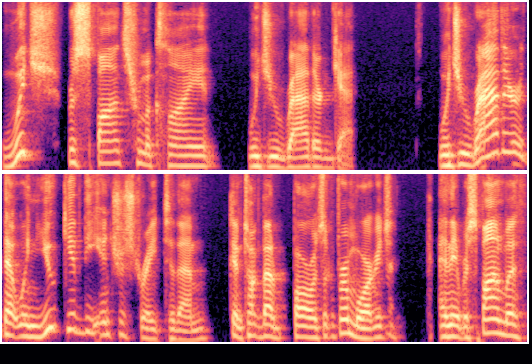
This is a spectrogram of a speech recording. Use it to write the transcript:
which response from a client would you rather get? Would you rather that when you give the interest rate to them, going to talk about borrowers looking for a mortgage, and they respond with,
